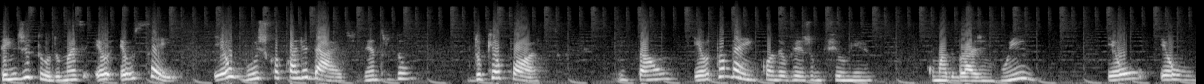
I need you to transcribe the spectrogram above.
tem de tudo, mas eu, eu sei, eu busco a qualidade dentro do, do que eu posso. Então, eu também, quando eu vejo um filme com uma dublagem ruim, eu, eu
